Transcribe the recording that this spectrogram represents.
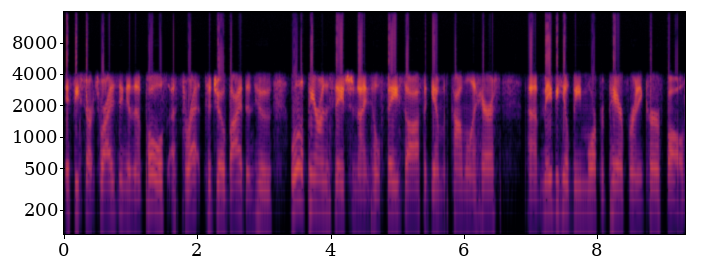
if he starts rising in the polls, a threat to Joe Biden, who will appear on the stage tonight. He'll face off again with Kamala Harris. Uh, maybe he'll be more prepared for any curveballs.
